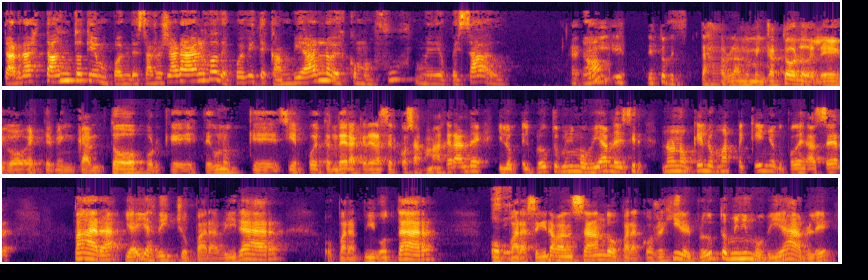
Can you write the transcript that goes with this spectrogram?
tardas tanto tiempo en desarrollar algo, después, viste, cambiarlo es como, medio pesado. Esto que estás hablando, me encantó lo del ego, este, me encantó porque este, uno que si puede tender a querer hacer cosas más grandes y el producto mínimo viable es decir, no, no, ¿qué es lo más pequeño que podés hacer para, y ahí has dicho, para virar o para pivotar o para seguir avanzando o para corregir? El producto mínimo viable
